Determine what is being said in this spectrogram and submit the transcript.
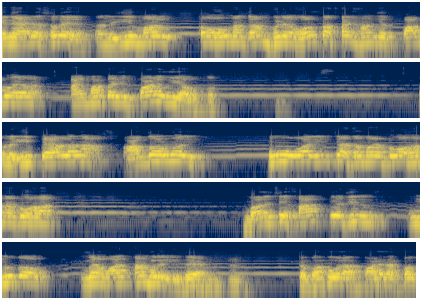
એને આરે સરે અને ઈ માલ સૌના ગામ ભણે વળતા થાય હાંગે પાડો આ માતાજી પાડવી આવતો. અને ઈ પહેલાના આગળ હું હોવાની ઈચ્છા છે ડોહાના ડોહા. મારેથી હાથ પેઢી નું તો મેં વાત સાંભળેલી છે. તો બાપુ ઓલા પાડેના પગ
